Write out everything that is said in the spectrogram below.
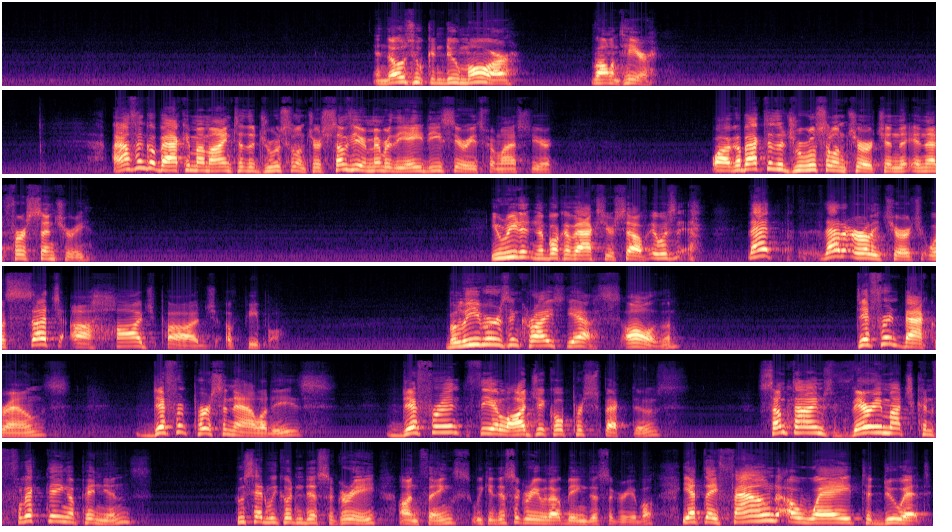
And those who can do more, volunteer. I often go back in my mind to the Jerusalem church. Some of you remember the AD series from last year. Well, I go back to the Jerusalem church in, the, in that first century. You read it in the book of Acts yourself. It was that, that early church was such a hodgepodge of people. Believers in Christ, yes, all of them. Different backgrounds, different personalities, different theological perspectives, sometimes very much conflicting opinions. Who said we couldn't disagree on things? We can disagree without being disagreeable. Yet they found a way to do it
